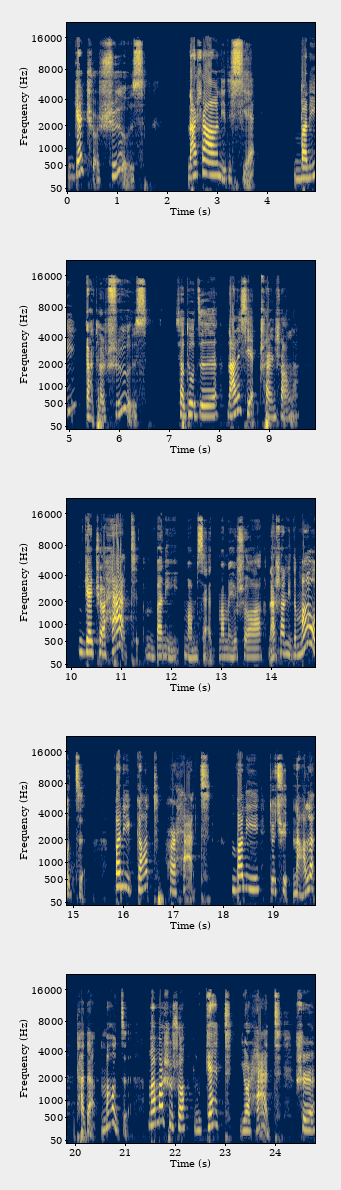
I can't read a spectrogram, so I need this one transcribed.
Get your shoes，拿上你的鞋。Bunny got her shoes，小兔子拿了鞋穿上了。Get your hat，Bunny mom said，妈妈又说拿上你的帽子。Bunny got her hat，Bunny 就去拿了她的帽子。妈妈是说 get your hat，是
